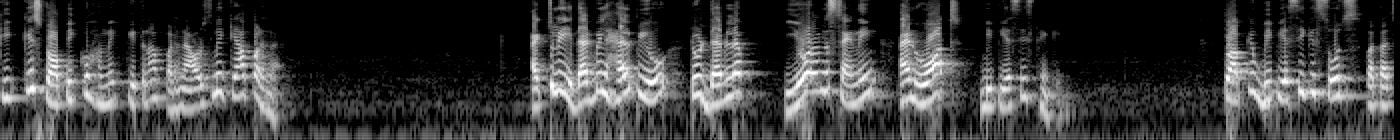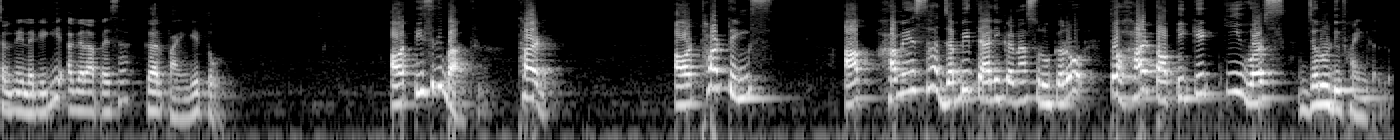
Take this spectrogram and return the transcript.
कि किस टॉपिक को हमें कितना पढ़ना है और उसमें क्या पढ़ना है। Actually, that will help you to develop your understanding and what BPSC is thinking. तो आपके बीपीएससी की सोच पता चलने लगेगी अगर आप ऐसा कर पाएँगे तो। और तीसरी बात थर्ड और थर्ड थिंग्स आप हमेशा जब भी तैयारी करना शुरू करो तो हर टॉपिक के कीवर्ड्स ज़रूर डिफाइन कर लो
